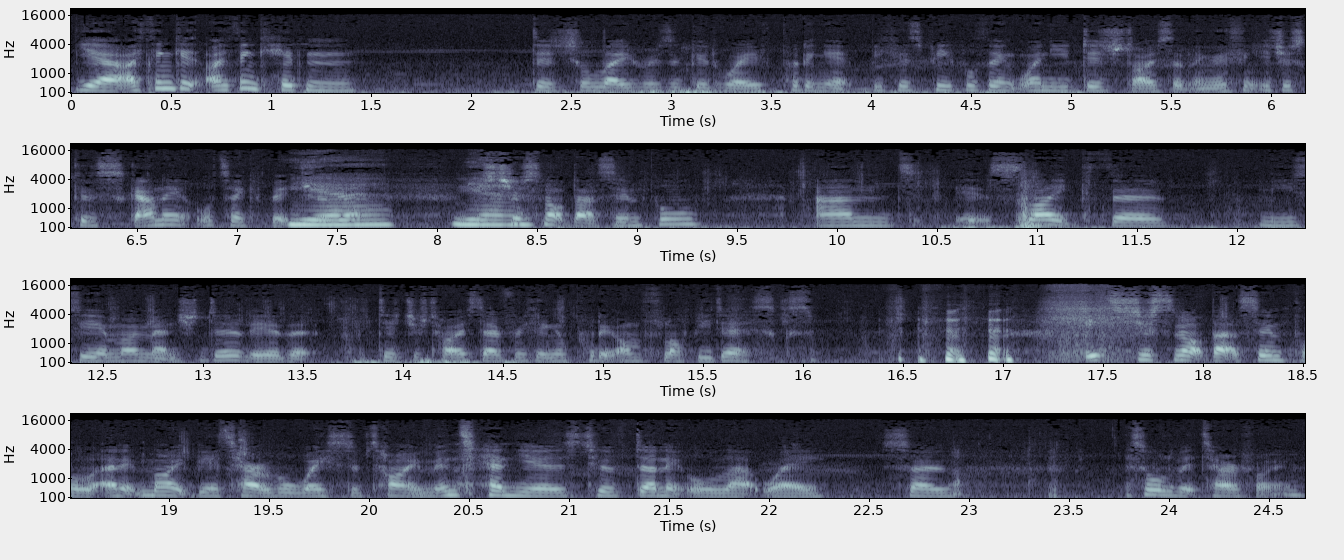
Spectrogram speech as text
yeah, I think it, I think hidden digital labour is a good way of putting it because people think when you digitise something, they think you're just going to scan it or take a picture Yeah, of it. yeah. It's just not that simple, and it's like the museum I mentioned earlier that digitised everything and put it on floppy disks. It's just not that simple, and it might be a terrible waste of time in 10 years to have done it all that way. So it's all a bit terrifying.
